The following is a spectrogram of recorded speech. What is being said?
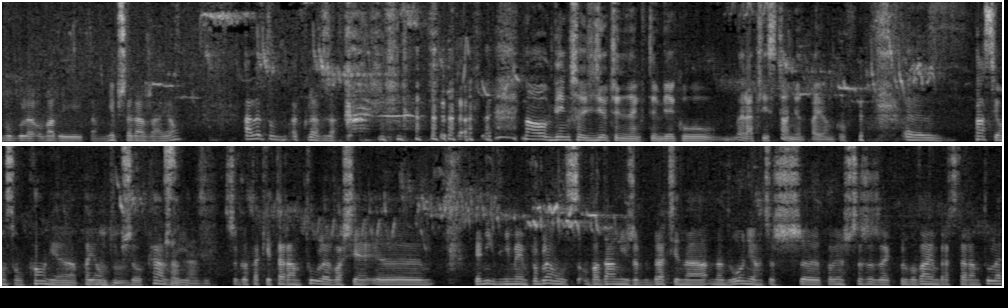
w ogóle owady jej tam nie przerażają. Ale to akurat rzadko. No, większość dziewczyn jednak w tym wieku raczej stroni od pająków. Pasją są konie, a pająki przy, okazji, Mhm. przy okazji. z czego takie tarantule właśnie. e, Ja nigdy nie miałem problemu z owadami, żeby brać je na, na dłonie, chociaż e, powiem szczerze, że jak próbowałem brać tarantule,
